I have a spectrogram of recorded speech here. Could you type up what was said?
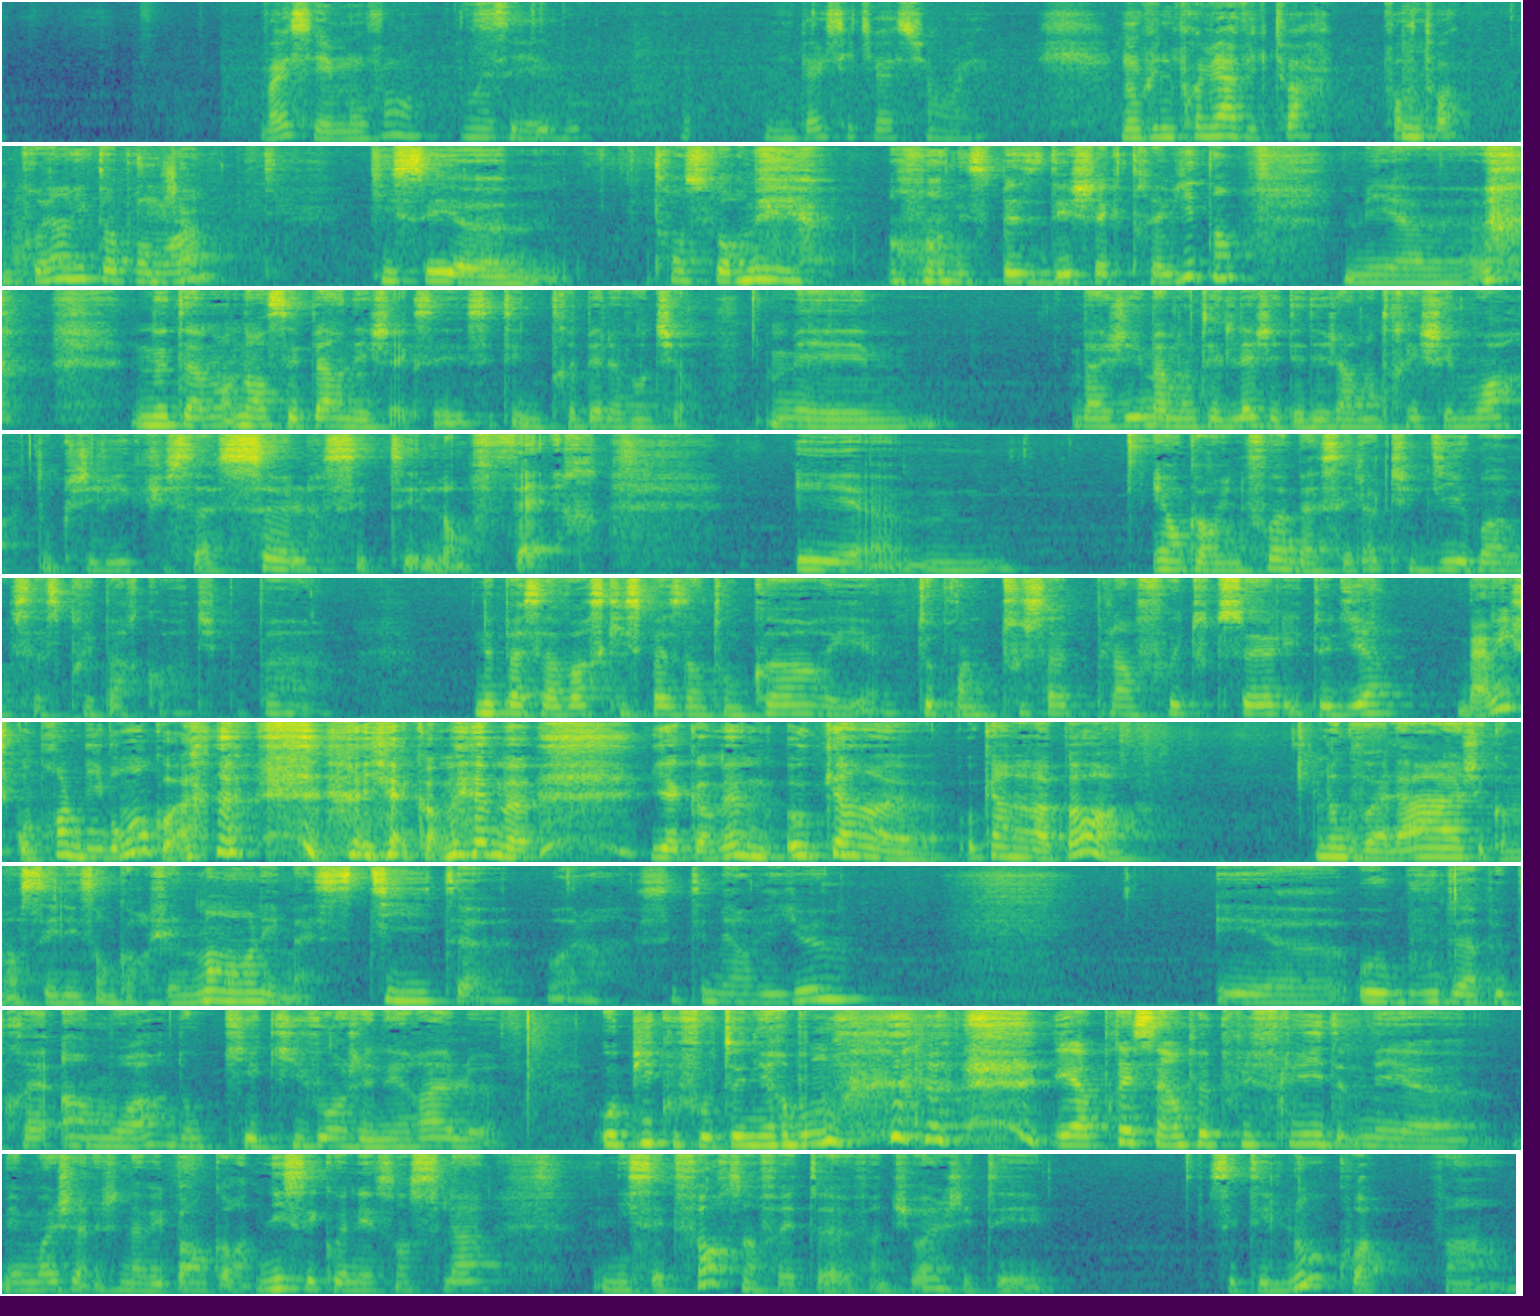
Ouais, c'est émouvant. Hein. Ouais, c'était beau. Une belle situation, ouais. Donc une première victoire pour toi Une première victoire pour moi, qui s'est euh, transformée en espèce d'échec très vite, hein. mais euh, notamment, non, c'est pas un échec, c'était une très belle aventure. Mais bah, j'ai eu ma montée de lait, j'étais déjà rentrée chez moi, donc j'ai vécu ça seule, c'était l'enfer. Et, euh, et encore une fois, bah, c'est là que tu te dis, waouh, ça se prépare quoi. Tu peux pas ne pas savoir ce qui se passe dans ton corps et euh, te prendre tout ça de plein fouet toute seule et te dire, bah oui, je comprends le biberon quoi. il y a quand même, aucun, euh, aucun rapport. Donc voilà, j'ai commencé les engorgements, les mastites, voilà, c'était merveilleux. Et euh, au bout d'à peu près un mois, donc qui équivaut en général euh, au pic où il faut tenir bon. et après, c'est un peu plus fluide, mais, euh, mais moi, je, n'avais pas encore ni ces connaissances-là, ni cette force, en fait. Enfin, tu vois, j'étais. C'était long, quoi.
